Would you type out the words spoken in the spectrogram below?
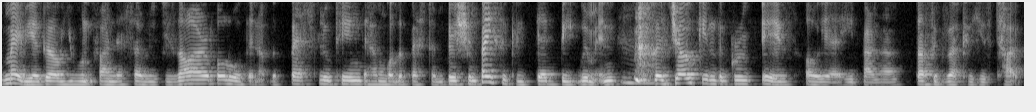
maybe a girl you wouldn't find necessarily desirable, or they're not the best looking, they haven't got the best ambition, basically deadbeat women. Mm. The joke in the group is, oh yeah, he'd bang her. That's exactly his type,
